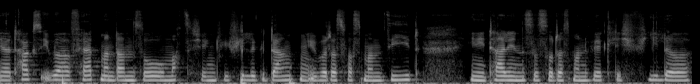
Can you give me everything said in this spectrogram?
Ja, tagsüber fährt man dann so, macht sich irgendwie viele Gedanken über das, was man sieht. In Italien ist es so, dass man wirklich viele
